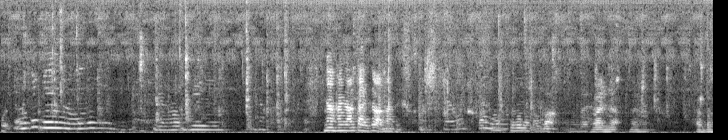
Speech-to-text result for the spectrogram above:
พูดมันก็ยัง น้องให้น้องใจก่อนมาสิว่าอย่างเนี้ยเอาเบิ่ง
